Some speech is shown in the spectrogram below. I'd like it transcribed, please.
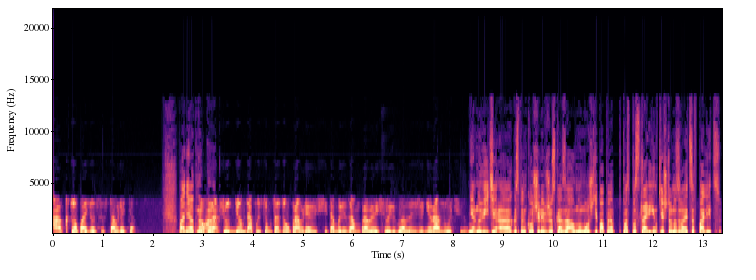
а кто пойдет составлять акт? Понятно. Ну А, хорошо, днем, допустим, кто-то управляющий, там или зам управляющего, или главный инженер, а ночью. Не, ну видите, а, господин Кошелев же сказал, ну можете по, по, по старинке, что называется, в полицию.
